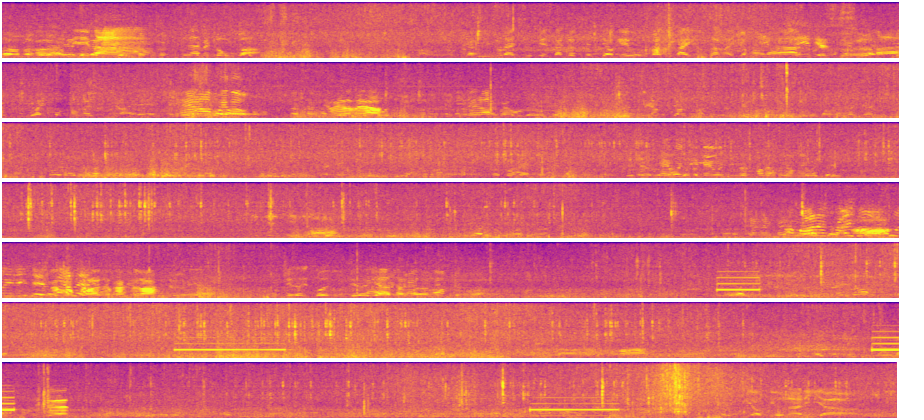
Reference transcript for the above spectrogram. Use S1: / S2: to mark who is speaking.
S1: 可以吧？现在还没中午吧？这样你出来吃便当，就钱交给我，帮你带一路上来就好了。十一点四十了，晚上你快起来哎！
S2: 有没有？没有。
S1: 没问题，没问题，放两秒没问题。
S3: 干嘛呢？塞多
S2: 过来就开始了。
S1: 我觉得，所以我觉得压他可能没结果。
S2: 一边。
S1: 那里呀！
